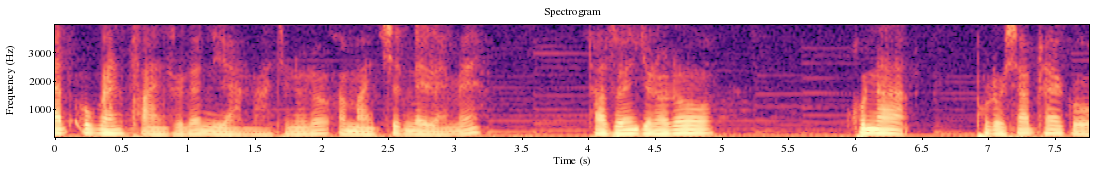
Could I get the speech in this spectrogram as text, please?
add open file ဆိုတဲ့နေရာမှာကျွန်တော်တို့အမှန်ချစ်နှိပ်လိုက်မယ်ဒါဆိုရင်ကျွန်တော်တို့ ခုန Photoshop ထဲကို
